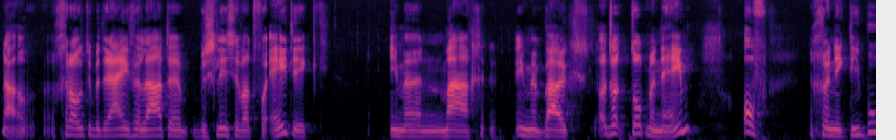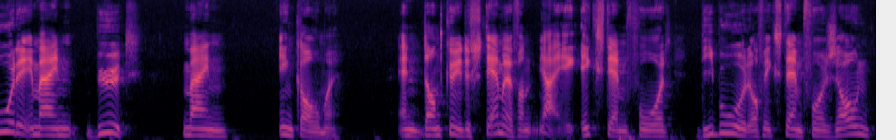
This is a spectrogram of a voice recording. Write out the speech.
nou, grote bedrijven laten beslissen wat voor eten ik in mijn maag, in mijn buik tot me neem? Of gun ik die boeren in mijn buurt mijn inkomen. En dan kun je dus stemmen van, ja, ik, ik stem voor die boer of ik stem voor zo'n.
